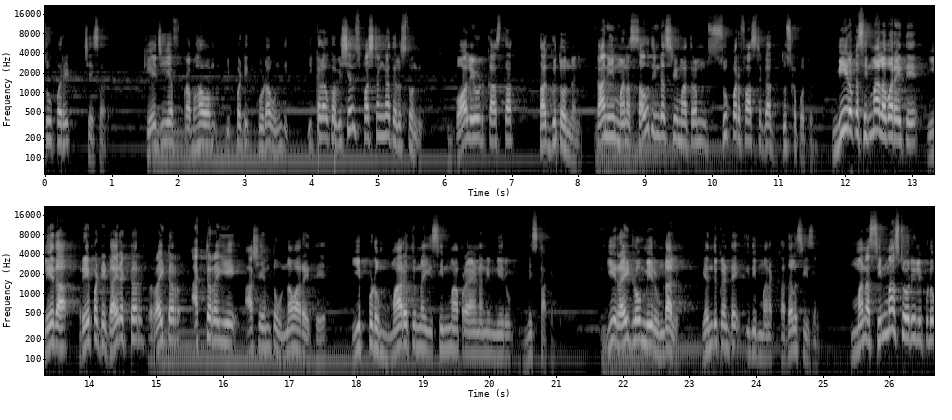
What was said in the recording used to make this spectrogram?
సూపర్ హిట్ చేశారు. కేజీఎఫ్ ప్రభావం ఇప్పటికి కూడా ఉంది. ఇక్కడ ఒక విషయం స్పష్టంగా తెలుస్తోంది. బాలీవుడ్ కాస్త తగ్గుతోందని. కానీ మన సౌత్ ఇండస్ట్రీ మాత్రం సూపర్ ఫాస్ట్గా దూసుకుపోతుంది. మీరు ఒక సినిమా లవర్ అయితే లేదా రేపటి డైరెక్టర్ రైటర్ యాక్టర్ అయ్యే ఆశయంతో ఉన్నవారైతే ఇప్పుడు మారుతున్న ఈ సినిమా ప్రయాణాన్ని మీరు మిస్ కాకండి. ఈ రైడ్లో మీరు ఉండాలి ఎందుకంటే ఇది మన కథల సీజన్. మన సినిమా స్టోరీలు ఇప్పుడు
